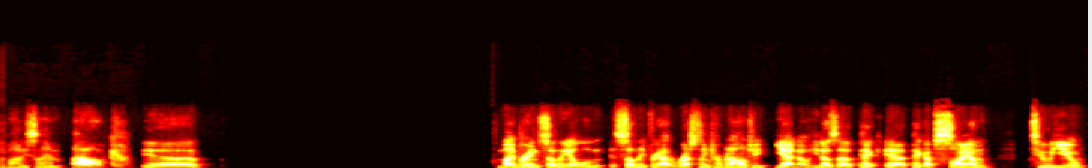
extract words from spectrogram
the body slam. Oh, yeah. My brain suddenly suddenly forgot wrestling terminology. Yeah, no, he does a pick uh, pick up slam to you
